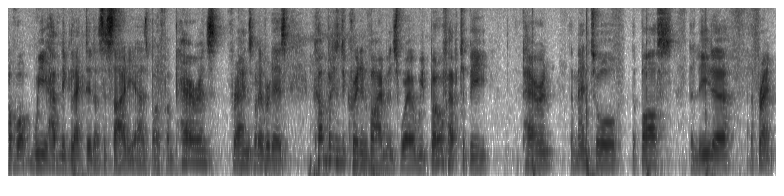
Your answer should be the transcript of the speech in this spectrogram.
of what we have neglected as society, as both from parents, friends, whatever it is. Companies need to create environments where we both have to be the parent, the mentor, the boss, the leader, and the friend.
